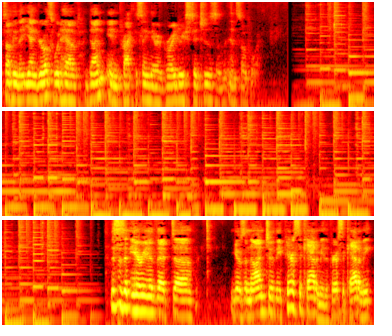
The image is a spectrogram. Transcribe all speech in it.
something that young girls would have done in practicing their embroidery stitches and, and so forth. This is an area that uh, gives a nod to the Peirce Academy. The Peirce Academy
